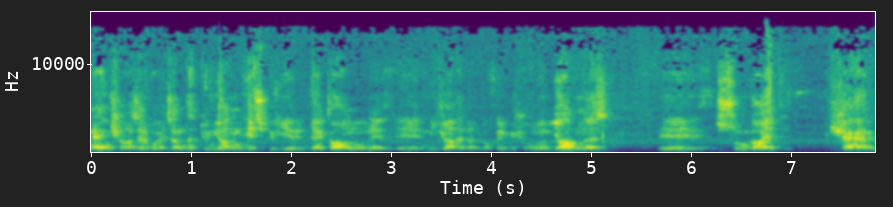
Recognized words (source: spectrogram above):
nəinki Azərbaycanda, dünyanın heç bir yerində qanuni e, nigahı da yox imiş onun. Yalnız e, Sumqayıt şəhər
